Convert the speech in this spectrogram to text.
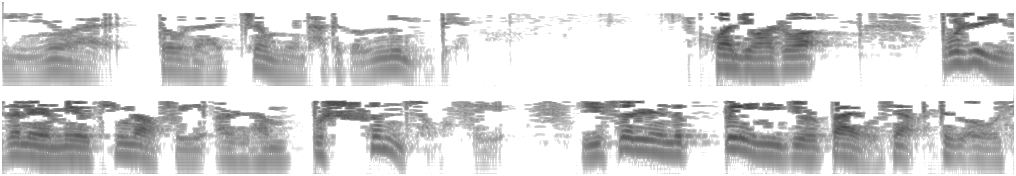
引用来，都来证明他这个论点。换句话说，不是以色列人没有听到福音，而是他们不顺从福音。以色列人的悖逆就是拜偶像，这个偶像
